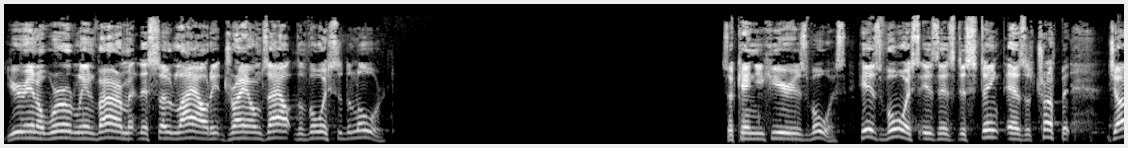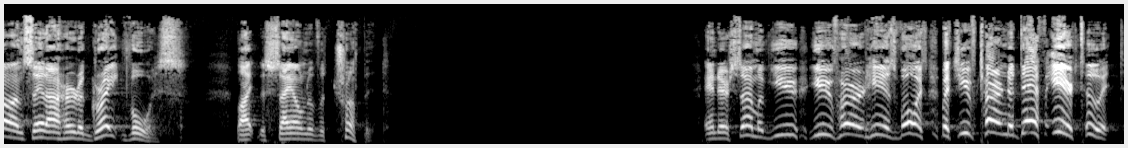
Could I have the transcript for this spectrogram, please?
You're in a worldly environment that's so loud it drowns out the voice of the Lord. So can you hear his voice? His voice is as distinct as a trumpet. John said, I heard a great voice like the sound of a trumpet. And there's some of you, you've heard his voice, but you've turned a deaf ear to it.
